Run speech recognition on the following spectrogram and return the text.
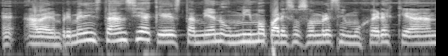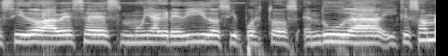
eh, a ver, en primera instancia, que es también un mimo para esos hombres y mujeres que han sido a veces muy agredidos y puestos en duda, y que son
